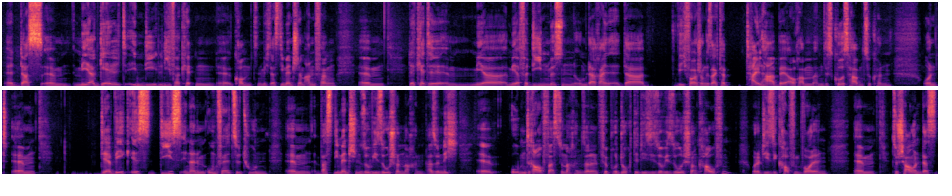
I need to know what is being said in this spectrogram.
äh, dass ähm, mehr Geld in die Lieferketten äh, kommt. Nämlich, dass die Menschen am Anfang ähm, der Kette ähm, mehr, mehr verdienen müssen, um da rein, da wie ich vorher schon gesagt habe, Teilhabe auch am, am Diskurs haben zu können. Und ähm, der Weg ist, dies in einem Umfeld zu tun, ähm, was die Menschen sowieso schon machen. Also nicht äh, obendrauf was zu machen, sondern für Produkte, die sie sowieso schon kaufen oder die sie kaufen wollen, ähm, zu schauen, dass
